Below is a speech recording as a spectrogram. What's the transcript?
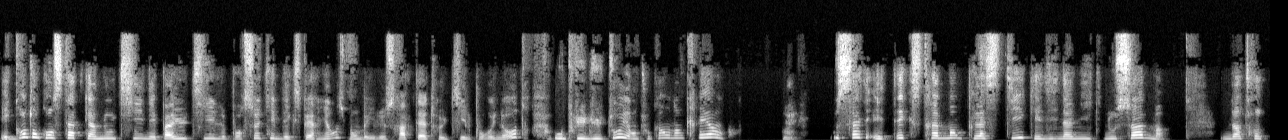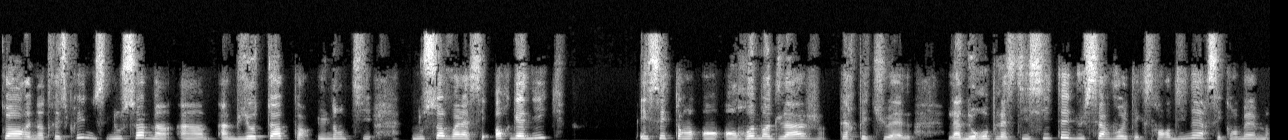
Et mm. quand on constate qu'un outil n'est pas utile pour ce type d'expérience, bon, ben, il sera peut-être utile pour une autre, ou plus du tout, et en tout cas, on en crée un. Tout ça est extrêmement plastique et dynamique. Nous sommes, notre corps et notre esprit, nous, sommes un, biotope, une anti, nous sommes, voilà, c'est organique et c'est en, en, remodelage perpétuel. La neuroplasticité du cerveau est extraordinaire. C'est quand même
